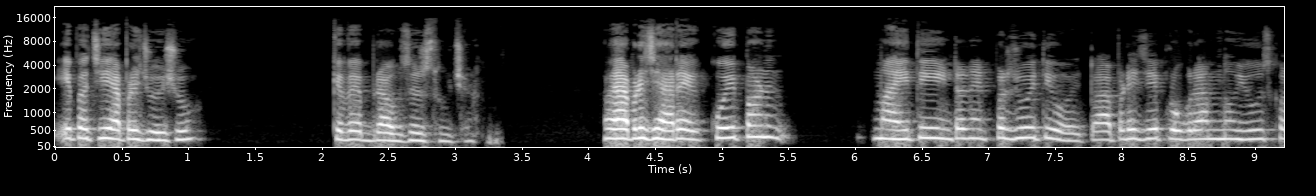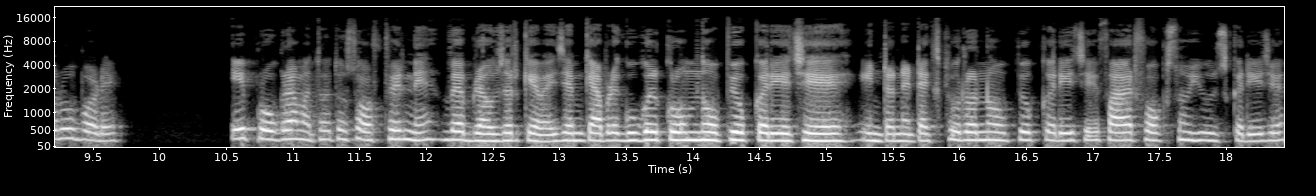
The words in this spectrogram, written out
એ પછી આપણે જોઈશું કે વેબ બ્રાઉઝર શું છે. હવે આપણે જ્યારે કોઈ પણ માહિતી ઇન્ટરનેટ પર જોઈતી હોય તો આપણે જે પ્રોગ્રામનો યુઝ કરવો પડે એ પ્રોગ્રામ અથવા તો સોફ્ટવેરને વેબ બ્રાઉઝર કહેવાય. જેમ કે આપણે ગૂગલ ક્રોમનો ઉપયોગ કરીએ છીએ ઇન્ટરનેટ એક્સપ્લોરરનો ઉપયોગ કરીએ છીએ ફાયરફોક્સનો યુઝ કરીએ છીએ.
